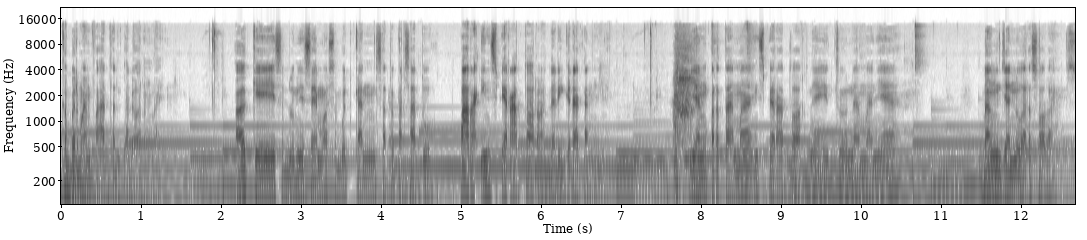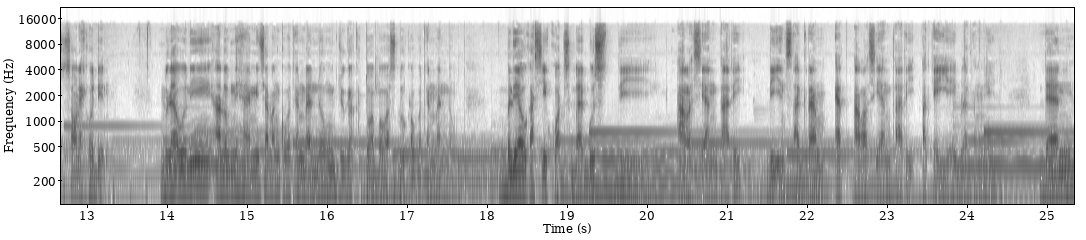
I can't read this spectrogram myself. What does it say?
kebermanfaatan pada orang lain. Oke, sebelumnya saya mau sebutkan satu persatu para inspirator dari gerakan ini. Yang pertama inspiratornya itu namanya Bang Januar Soleh Solehudin. Beliau ini alumni HMI cabang Kabupaten Bandung, juga ketua Bawaslu Kabupaten Bandung beliau kasih quotes bagus di Alasiantari di Instagram @alasiantari pakai y belakangnya dan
